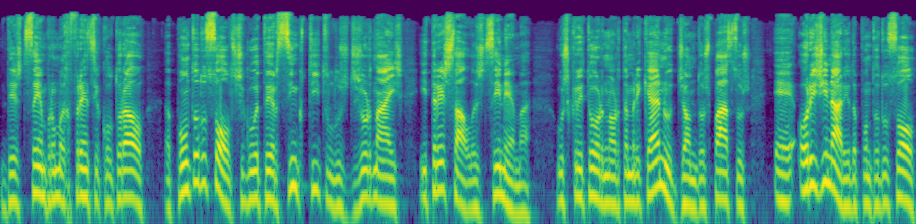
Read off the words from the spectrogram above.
Desde sempre uma referência cultural, a Ponta do Sol chegou a ter cinco títulos de jornais e três salas de cinema. O escritor norte-americano John Dos Passos é originário da Ponta do Sol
